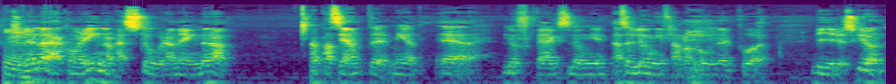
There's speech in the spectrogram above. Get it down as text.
Så nu när det här kommer in de här stora mängderna av patienter med eh, luftvägslung, alltså lunginflammationer på virusgrund.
